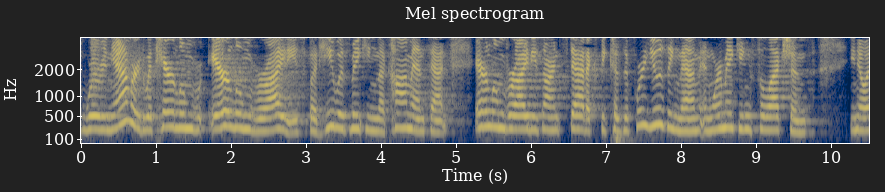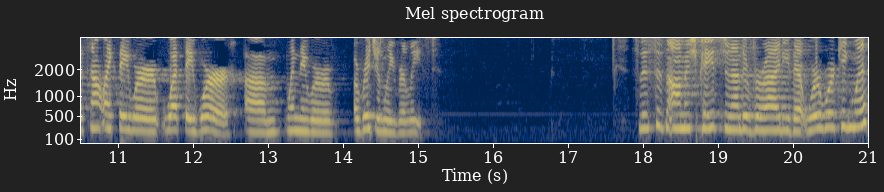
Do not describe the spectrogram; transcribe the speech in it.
we're enamored with heirloom, heirloom varieties, but he was making the comment that heirloom varieties aren't static because if we're using them and we're making selections, you know, it's not like they were what they were um, when they were originally released. So this is Amish paste, another variety that we're working with.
